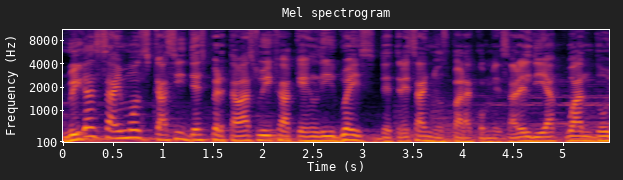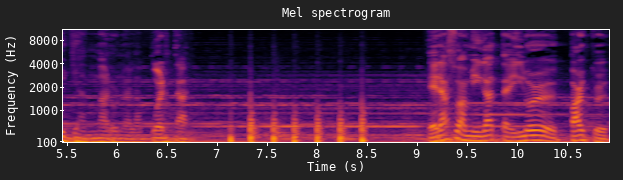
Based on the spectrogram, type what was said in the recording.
Regan Simons casi despertaba a su hija Kenley Grace de 3 años para comenzar el día cuando llamaron a la puerta. Era su amiga Taylor Parker,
